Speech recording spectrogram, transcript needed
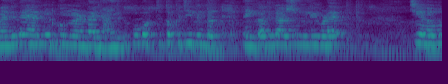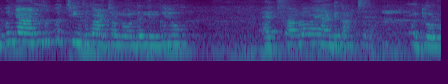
വലിയ നേരം എടുക്കൊന്നും വേണ്ട. ഞാനിതിപ്പോൾ കുറച്ച് ഇതൊക്കെ ചെയ്തിട്ടുണ്ട്. നിങ്ങൾക്ക് അതിന്റെ ആവശ്യമൊന്നുമില്ല ഇവിടെ. ചെയ്യണം. ഇതിപ്പോൾ ഞാനിതിപ്പോൾ ചെയ്ത് കാണിച്ചതുകൊണ്ട് നിങ്ങൾക്കൊരു എക്സാമ്പിൾ ഞാൻ കാണിച്ചു തരാം. നോക്കിയോളൂ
